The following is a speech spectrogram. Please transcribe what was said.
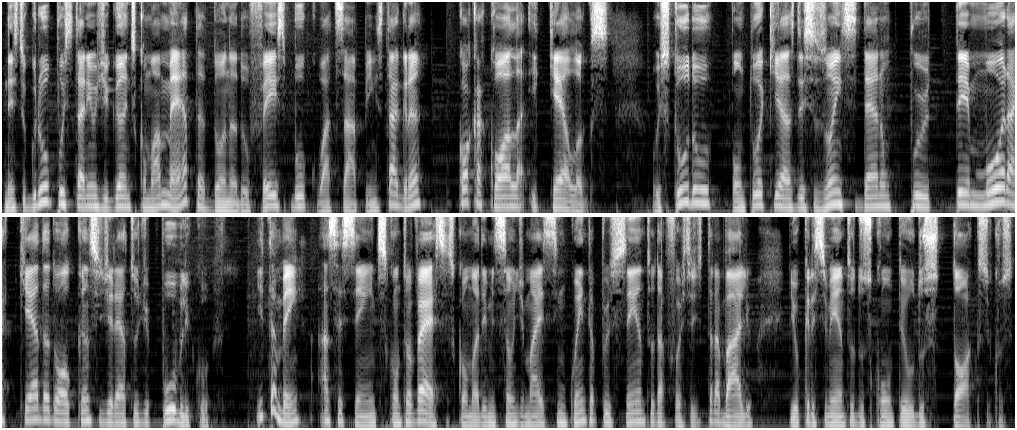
Neste grupo estariam gigantes como a Meta, dona do Facebook, WhatsApp e Instagram, Coca-Cola e Kellogg's. O estudo pontua que as decisões se deram por temor à queda do alcance direto de público e também as recentes controvérsias, como a demissão de mais 50% da força de trabalho e o crescimento dos conteúdos tóxicos.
